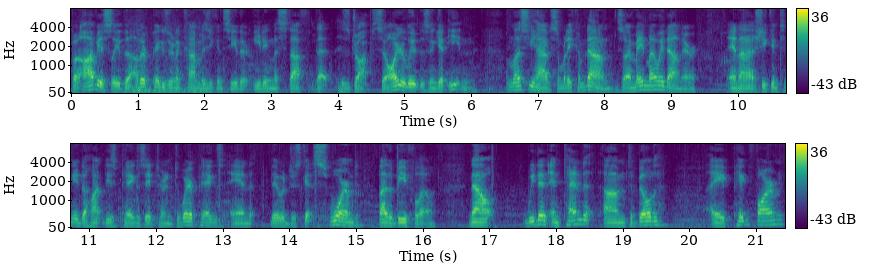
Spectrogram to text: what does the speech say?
But obviously, the other pigs are gonna come. As you can see, they're eating the stuff that has dropped. So all your loot is gonna get eaten, unless you have somebody come down. So I made my way down there, and uh, she continued to hunt these pigs. They'd turn into were pigs, and they would just get swarmed by the beefalo. Now, we didn't intend um, to build a pig farm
